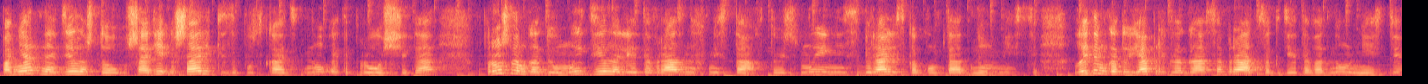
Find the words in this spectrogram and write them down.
понятно, понятное дело, что шари, шарики запускать, ну, это проще, да. В прошлом году мы делали это в разных местах, то есть мы не собирались в каком-то одном месте. В этом году я предлагаю собраться где-то в одном месте,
